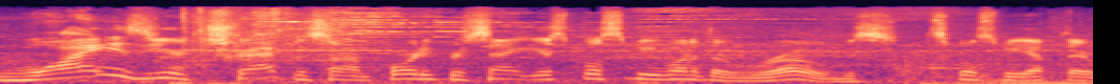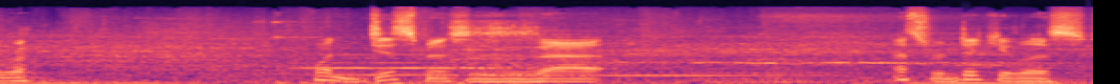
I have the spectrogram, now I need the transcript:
Why is your trap disarm 40%? You're supposed to be one of the rogues. It's supposed to be up there with what Dismas's is that? That's ridiculous.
